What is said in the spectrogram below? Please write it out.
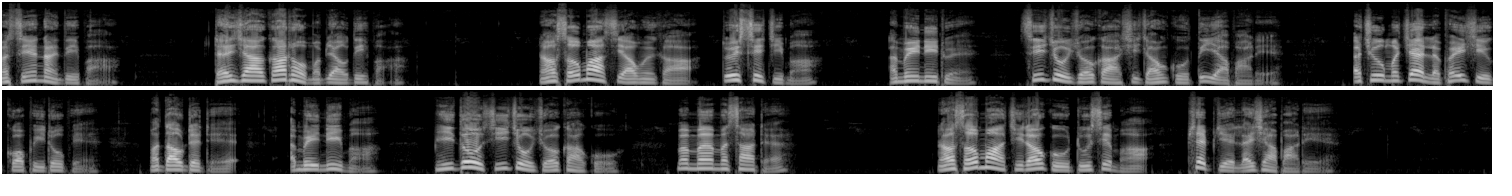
မစင်းနိုင်သေးပါ။ဒဏ်ရာကတော့မပြောက်သေးပါ။နောက်ဆုံးမှဆရာဝန်ကတွေးစစ်ကြည့်မှာအမီနီတွင်စီးကြိုယောဂရှိကြောင်းကိုသိရပါတယ်။အချိုမကျက်လက်ဖိတ်ရှည်ကော်ဖီတို့ပင် မတောက်တတ်တဲ့အမီနီမှာမြည်တို့စီးကြိုယောဂကိုမမှန်မဆတဲ့နောက်ဆုံးမှခြေထောက်ကိုတူးစစ်မှဖြက်ပြဲလိုက်ရပါတယ်။တ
